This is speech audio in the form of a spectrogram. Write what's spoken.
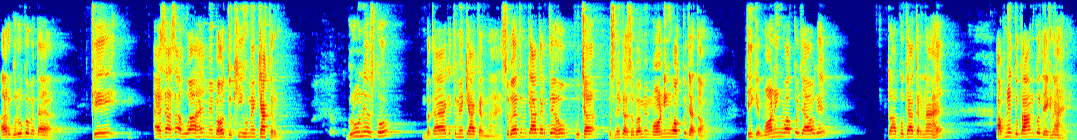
और गुरु को बताया कि ऐसा ऐसा हुआ है, मैं बहुत दुखी हूँ, मैं क्या करूँ? गुरु ने उसको बताया कि तुम्हें क्या करना है? सुबह तुम क्या करते हो? पूछा। उसने कहा, सुबह मैं मॉर्निंग वॉक को जाता हूँ। ठीक है मॉर्निंग वॉक को जाओगे तो आपको क्या करना है? अपने दुकान को देखना है।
